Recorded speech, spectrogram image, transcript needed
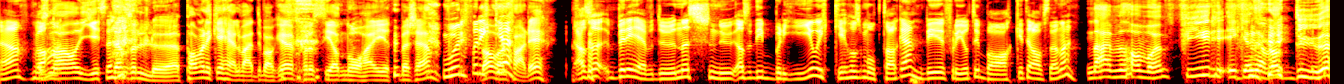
Ja, Og så når han hadde gitt den, så løp han vel ikke hele veien tilbake for å si at 'nå har jeg gitt beskjeden'. Hvorfor Da var det han ferdig. Altså, Brevduene snu Altså, de blir jo ikke hos mottakeren. De flyr jo tilbake til avsenderen. Nei, men han var en fyr, ikke en jævla due.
